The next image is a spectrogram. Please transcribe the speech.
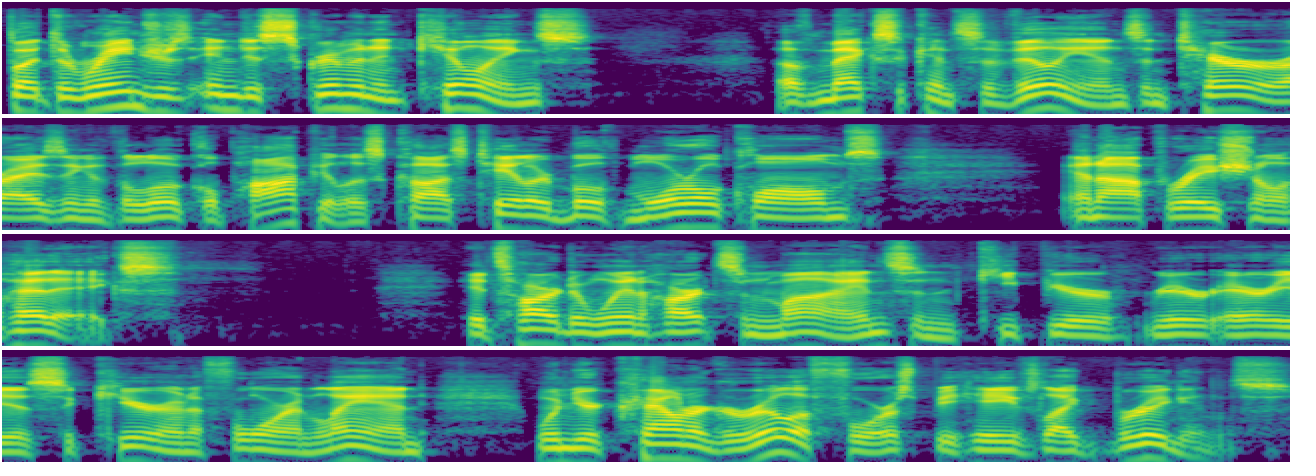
But the Rangers' indiscriminate killings of Mexican civilians and terrorizing of the local populace caused Taylor both moral qualms and operational headaches. It's hard to win hearts and minds and keep your rear areas secure in a foreign land when your counter guerrilla force behaves like brigands.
